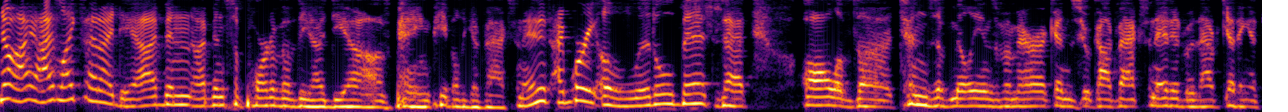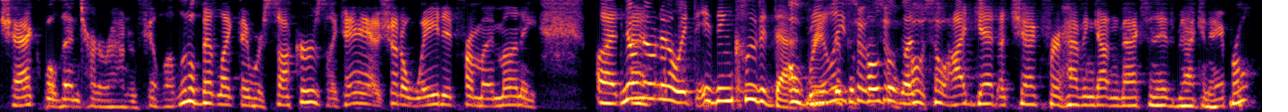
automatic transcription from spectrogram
no, I, I like that idea. I've been I've been supportive of the idea of paying people to get vaccinated. I worry a little bit that all of the tens of millions of Americans who got vaccinated without getting a check will then turn around and feel a little bit like they were suckers, like, hey, I should have waited for my money. But no, uh, no, no, it, it included that. Oh, really? The, the so, so, was. Oh, so I'd get a check for having gotten vaccinated back in April?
